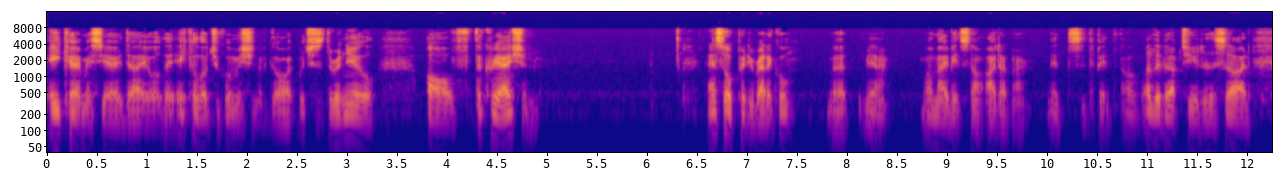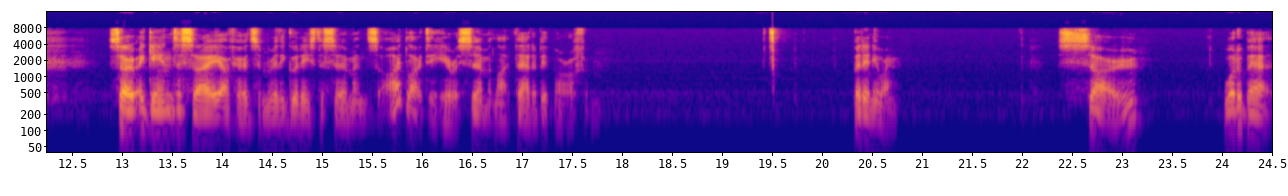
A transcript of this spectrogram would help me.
Eco Missio Dei or the ecological mission of God, which is the renewal of the creation. It's all pretty radical. But yeah, or maybe it's not. I don't know. It's a bit. I'll, I'll leave it up to you to decide. So again, to say I've heard some really good Easter sermons. I'd like to hear a sermon like that a bit more often. But anyway, so what about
